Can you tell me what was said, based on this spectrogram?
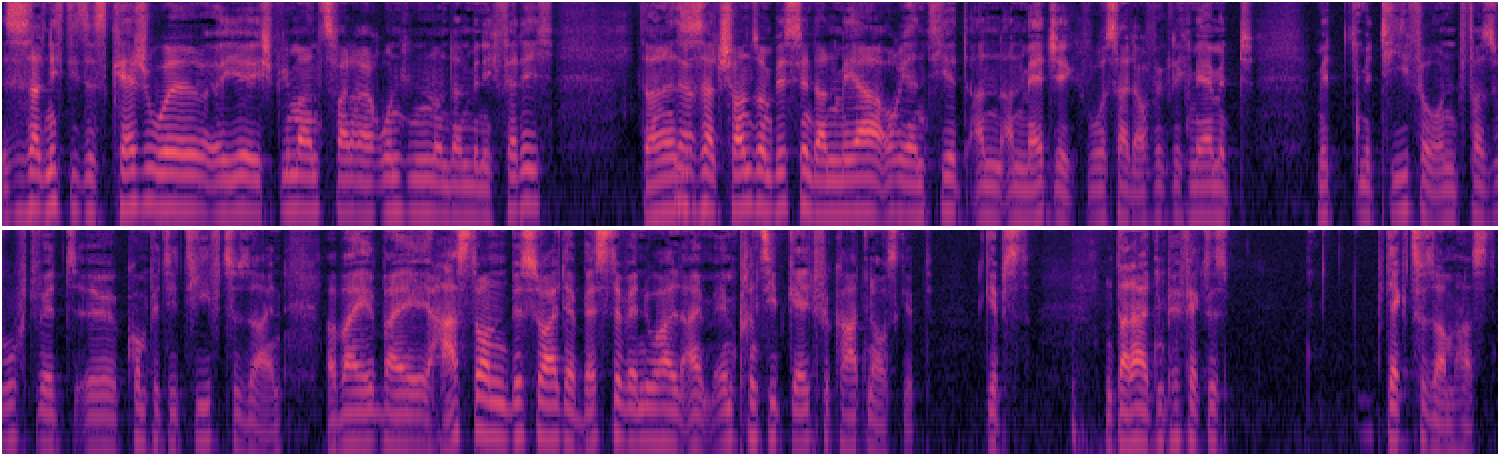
Es ist halt nicht dieses Casual, äh, hier, ich spiele mal in zwei, drei Runden und dann bin ich fertig, sondern es Ja. ist halt schon so ein bisschen dann mehr orientiert an, an Magic, wo es halt auch wirklich mehr mit, mit, mit Tiefe und versucht wird, äh, kompetitiv zu sein. Weil bei, bei Hearthstone bist du halt der Beste, wenn du halt ein, im Prinzip Geld für Karten ausgibst. Gibst. Und dann halt ein perfektes Deck zusammen hast.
